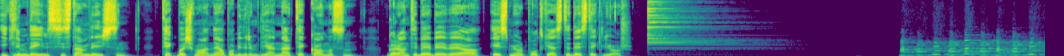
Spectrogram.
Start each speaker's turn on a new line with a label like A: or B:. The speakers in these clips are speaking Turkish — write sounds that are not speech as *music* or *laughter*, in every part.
A: İklim değil sistem değişsin. Tek başıma ne yapabilirim diyenler tek kalmasın. Garanti BBVA Esmiyor Podcast'i destekliyor.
